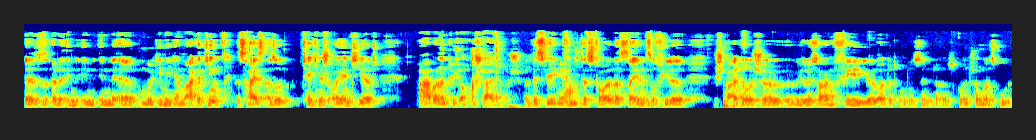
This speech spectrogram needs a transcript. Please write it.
äh, also in, in, in äh, Multimedia Marketing. Das heißt also technisch orientiert, aber natürlich auch gestalterisch. Und deswegen Ja. finde ich das toll, dass da eben so viele gestalterische, wie soll ich sagen, fähige Leute drunter sind. Das ist schon ganz gut,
